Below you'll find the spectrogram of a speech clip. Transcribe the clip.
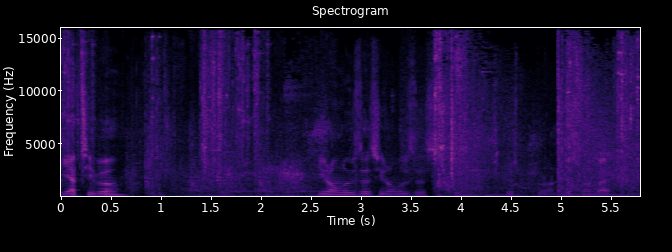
Yep, Tebow. You don't lose this. You don't lose this. Just run. Just run back.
